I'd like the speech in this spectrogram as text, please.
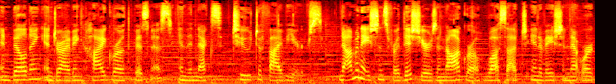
in building and driving high growth business in the next two to five years. Nominations for this year's inaugural Wasatch Innovation Network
